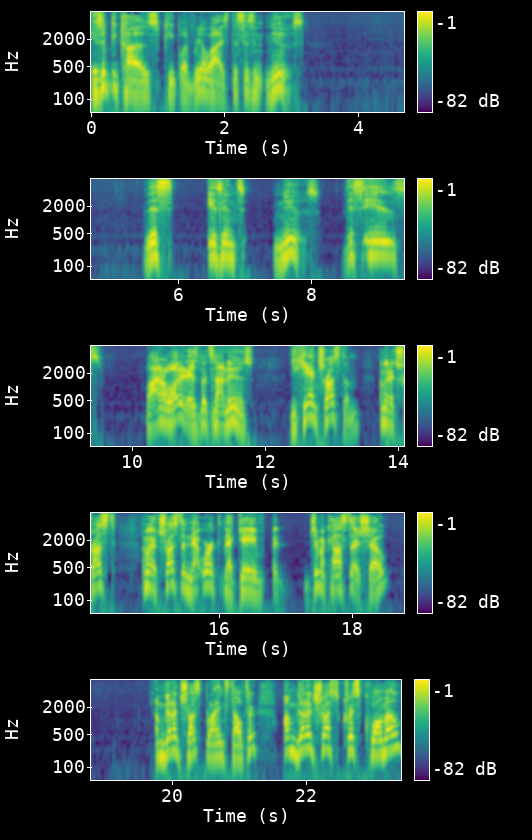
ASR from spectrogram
Is it because people have realized this isn't news? This isn't news. This is, well, I don't know what it is, but it's not news. You can't trust them. I'm going to trust. I'm going to trust a network that gave uh, Jim Acosta a show. I'm going to trust Brian Stelter. I'm going to trust Chris Cuomo.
